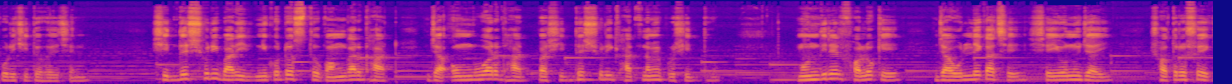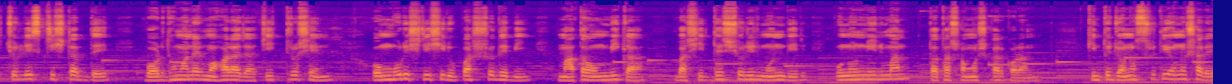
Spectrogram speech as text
পরিচিত হয়েছেন। সিদ্ধেশ্বরী বাড়ির নিকটস্থ গঙ্গার ঘাট, যা অম্বুয়ার ঘাট বা সিদ্ধেশ্বরী ঘাট নামে প্রসিদ্ধ। মন্দিরের ফলকে যা উল্লেখ আছে সেই অনুযায়ী সতেরোশো একচল্লিশ খ্রিস্টাব্দে বর্ধমানের মহারাজা চিত্রসেন অম্বুরীশ ঋষির উপাস্য দেবী, মাতা অম্বিকা বা সিদ্ধেশ্বরীর মন্দির পুনর্নির্মাণ তথা সংস্কার করান। কিন্তু জনশ্রুতি অনুসারে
